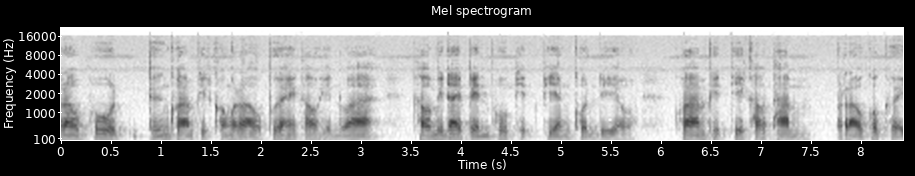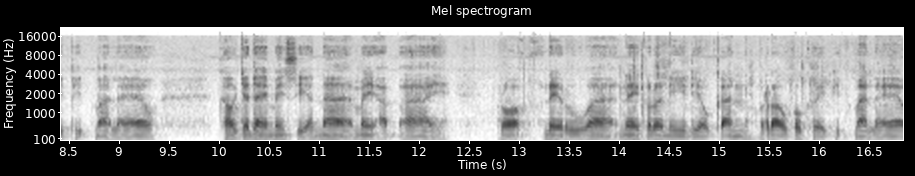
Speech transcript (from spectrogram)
เราพูดถึงความผิดของเราเพื่อให้เขาเห็นว่า เขาไม่ได้เป็นผู้ผิดเพียงคนเดียว ความผิดที่เขาทำเราก็เคยผิดมาแล้ว เขาจะได้ไม่เสียหน้าไม่อับอาย เพราะได้รู้ว่าในกรณีเดียวกัน เราก็เคยผิดมาแล้ว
